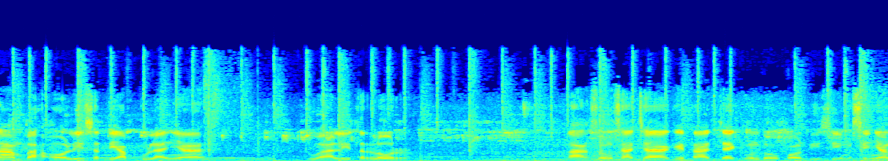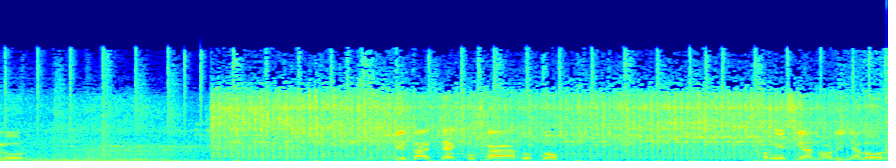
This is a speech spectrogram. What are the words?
nambah oli setiap bulannya 2 liter lur. Langsung saja kita cek untuk kondisi mesinnya lur. Kita cek buka tutup pengisian olinya lur.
